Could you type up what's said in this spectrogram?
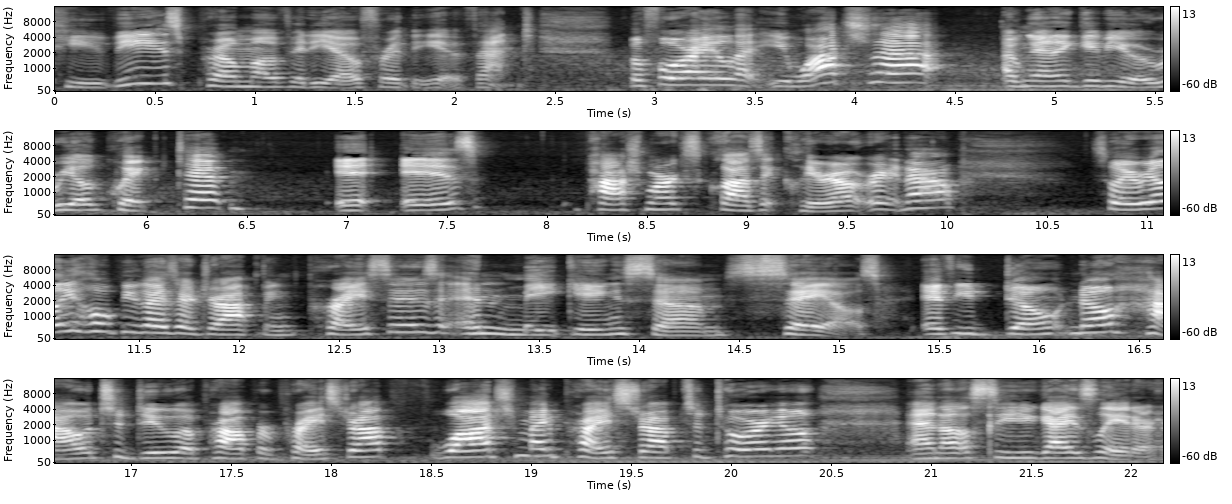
TV's promo video for the event. Before I let you watch that, I'm going to give you a real quick tip. It is Poshmark's closet clear out right now. So I really hope you guys are dropping prices and making some sales. If you don't know how to do a proper price drop, watch my price drop tutorial and I'll see you guys later.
